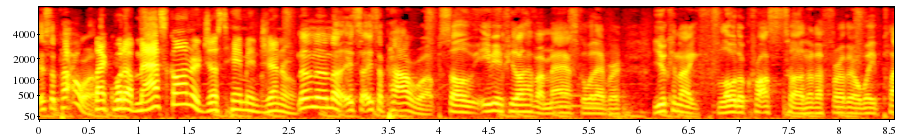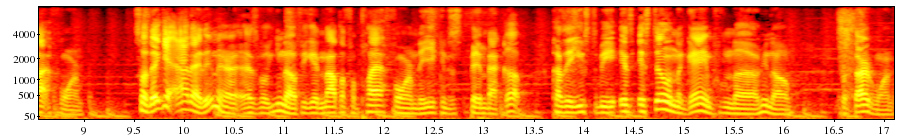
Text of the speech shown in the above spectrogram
it's a power up. Like with a mask on or just him in general? No, no, no. It's a, it's a power up. So even if you don't have a mask or whatever, you can like float across to another further away platform. So they can add that in there as well. You know, if you get knocked off a platform, then you can just spin back up because it used to be. It's, it's still in the game from the you know the third one.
